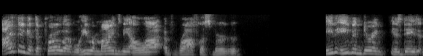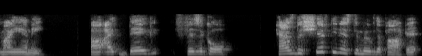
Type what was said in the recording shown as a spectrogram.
I think at the pro level, he reminds me a lot of Roethlisberger. Even even during his days at Miami, uh, I big, physical, has the shiftiness to move the pocket.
